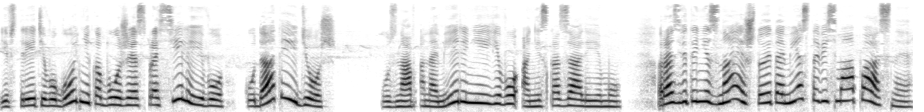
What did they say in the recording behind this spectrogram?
И, встретив угодника Божия, спросили его, «Куда ты идешь?» Узнав о намерении его, они сказали ему, Разве ты не знаешь, что это место весьма опасное?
